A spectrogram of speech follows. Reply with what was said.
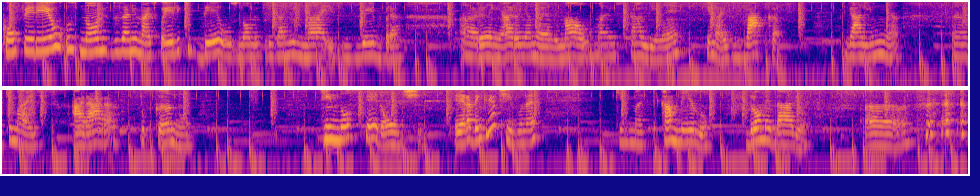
conferiu os nomes dos animais. Foi ele que deu os nomes para os animais. Zebra, aranha. Aranha não é animal, mas tá ali, né? que mais? Vaca, galinha. Uh, que mais? Arara, tucano, rinoceronte. Ele era bem criativo, né? Quem mais? Camelo dromedário, uh,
